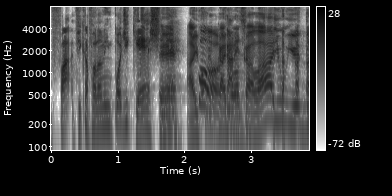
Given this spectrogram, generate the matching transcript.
fa- fica falando em podcast, é, né? aí Pô, foi o cara, Carioca isso- lá e o, e o Edu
